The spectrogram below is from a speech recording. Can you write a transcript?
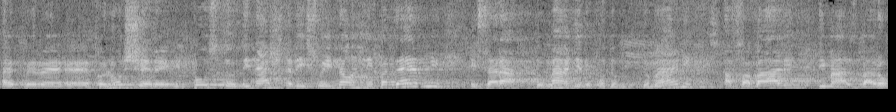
eh, per eh, conoscere il posto di nascita dei suoi nonni paterni e sarà domani e dopodomani a Favale di Malvaro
